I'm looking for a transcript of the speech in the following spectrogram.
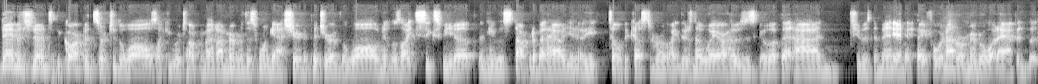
damage done to the carpets or to the walls, like you were talking about. I remember this one guy shared a picture of the wall, and it was like six feet up, and he was talking about how you know he told the customer like, "There's no way our hoses go up that high," and she was demanding yeah. they pay for it. And I don't remember what happened, but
